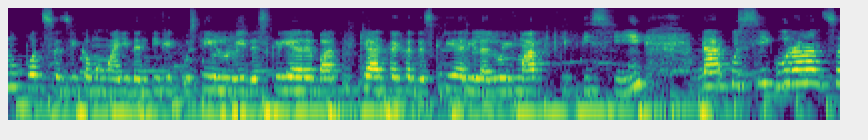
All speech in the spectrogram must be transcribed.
nu pot să zic că mă mai identific cu stilul lui de scriere, bar chiar cred că descrierile lui m-ar plictisi, dar cu siguranță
